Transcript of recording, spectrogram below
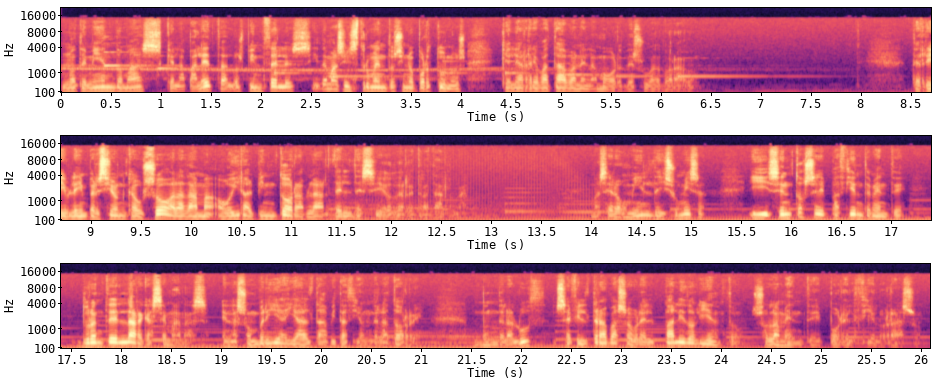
no temiendo más que la paleta, los pinceles y demás instrumentos inoportunos que le arrebataban el amor de su adorado. Terrible impresión causó a la dama oír al pintor hablar del deseo de retratarla. Mas era humilde y sumisa, y sentóse pacientemente durante largas semanas en la sombría y alta habitación de la torre, donde la luz se filtraba sobre el pálido lienzo solamente por el cielo raso.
